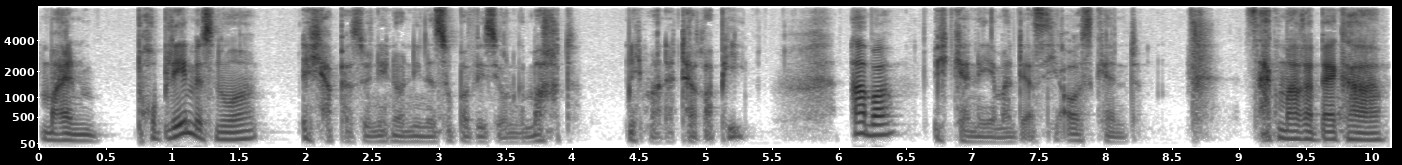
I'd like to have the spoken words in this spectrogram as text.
Mein Problem ist nur, ich habe persönlich noch nie eine Supervision gemacht, nicht mal eine Therapie. Aber ich kenne jemanden, der sich auskennt. Sag mal, Rebecca,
